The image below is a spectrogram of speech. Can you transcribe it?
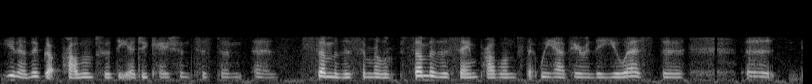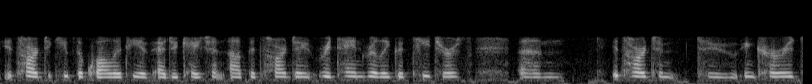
you know, they've got problems with the education system as some of the similar, some of the same problems that we have here in the U.S. The uh, it's hard to keep the quality of education up. It's hard to retain really good teachers. Um, it's hard to to encourage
